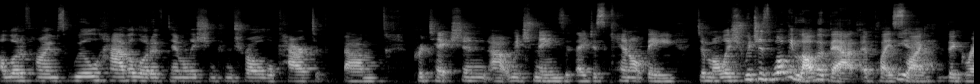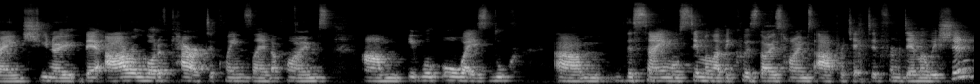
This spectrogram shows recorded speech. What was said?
A lot of homes will have a lot of demolition control or character um, protection, uh, which means that they just cannot be demolished, which is what we love about a place Yeah. like the Grange. You know, there are a lot of character Queenslander homes. Um, it will always look um, the same or similar because those homes are protected from demolition.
